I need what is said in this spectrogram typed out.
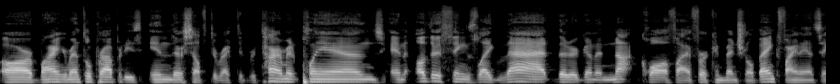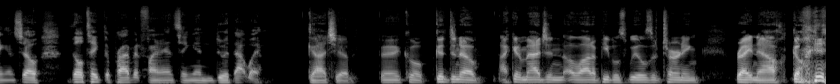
are buying rental properties in their self directed retirement plans and other things like that that are going to not qualify for conventional bank financing. And so they'll take the private financing and do it that way. Gotcha. Very cool. Good to know. I can imagine a lot of people's wheels are turning right now, going,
